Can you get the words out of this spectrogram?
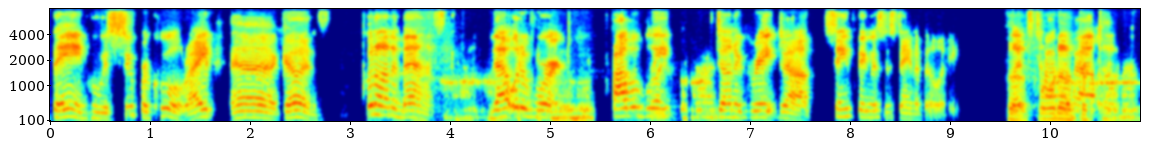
Bane, who is super cool, right? Uh, guns. Put on a mask. That would have worked. Probably done a great job. Same thing with sustainability Let's Florida talk about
